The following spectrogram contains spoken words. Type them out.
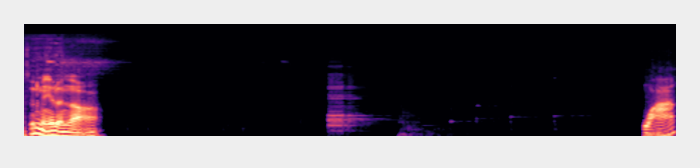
可是没人了啊。哇，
